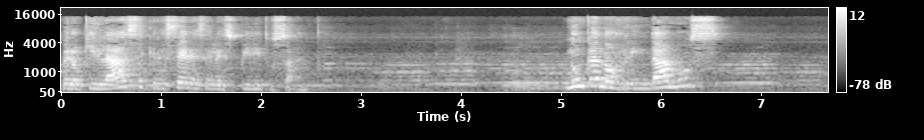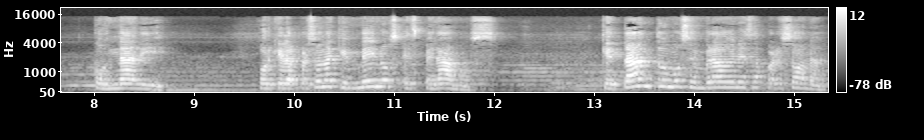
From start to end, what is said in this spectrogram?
pero quien la hace crecer es el Espíritu Santo. Nunca nos rindamos con nadie, porque la persona que menos esperamos, que tanto hemos sembrado en esa persona,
